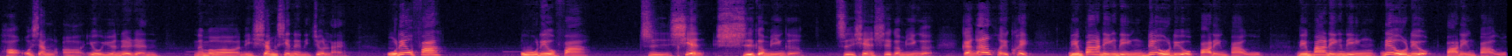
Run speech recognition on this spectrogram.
好，我想啊，有缘的人，那么你相信了，你就来五六发，五六发，只限十个名额，只限十个名额。感恩回馈零八零零六六八零八五零八零零六六八零八五，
